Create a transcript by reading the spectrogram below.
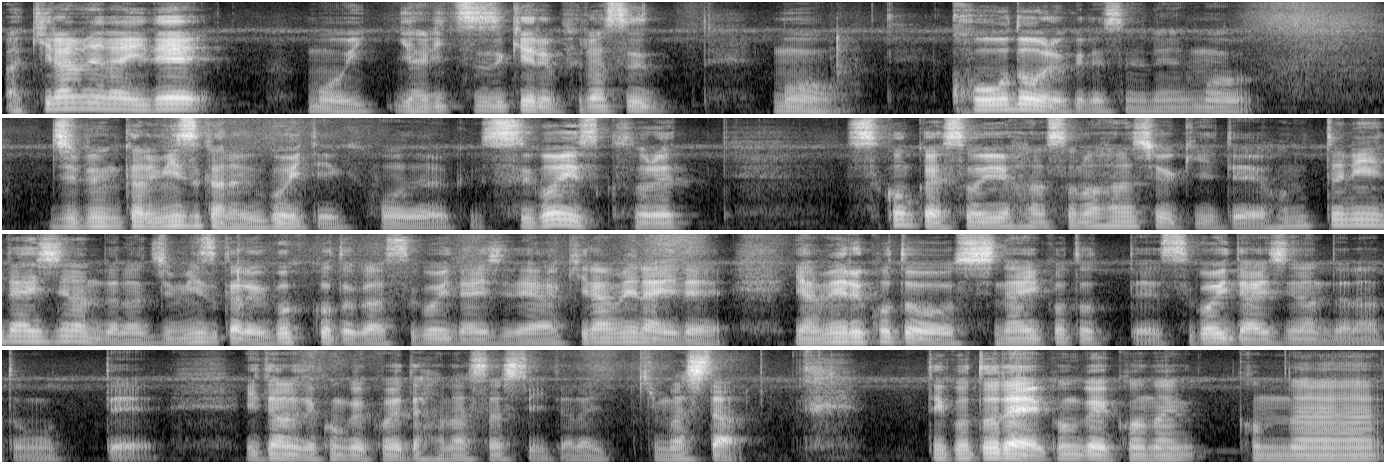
諦めないでもうやり続けるプラスもう行動力ですよねもう自分から自ら動いていく行動力すごいそれ今回そういうその話を聞いて本当に大事なんだな自ら動くことがすごい大事で諦めないでやめることをしないことってすごい大事なんだなと思っていたので今回こうやって話させていただきました。ってことで今回こんなこんな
